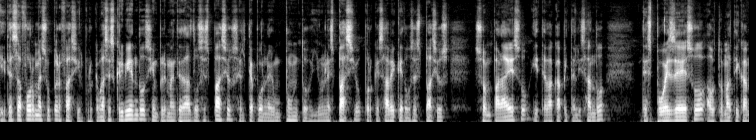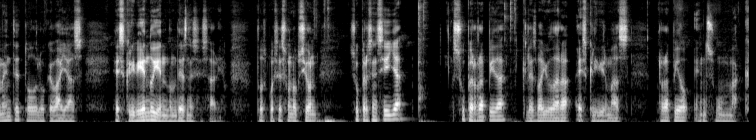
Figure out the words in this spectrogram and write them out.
Y de esa forma es súper fácil porque vas escribiendo, simplemente das dos espacios, él te pone un punto y un espacio porque sabe que dos espacios son para eso y te va capitalizando Después de eso, automáticamente todo lo que vayas escribiendo y en donde es necesario. Entonces, pues es una opción súper sencilla, súper rápida, que les va a ayudar a escribir más rápido en su Mac.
